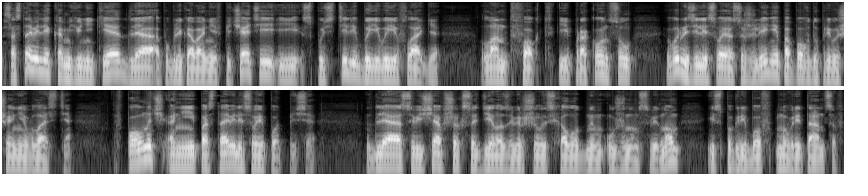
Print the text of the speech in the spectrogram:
Составили комьюнике для опубликования в печати и спустили боевые флаги. Ландфокт и проконсул выразили свое сожаление по поводу превышения власти. В полночь они поставили свои подписи. Для совещавшихся дело завершилось холодным ужином с вином из погребов мавританцев.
